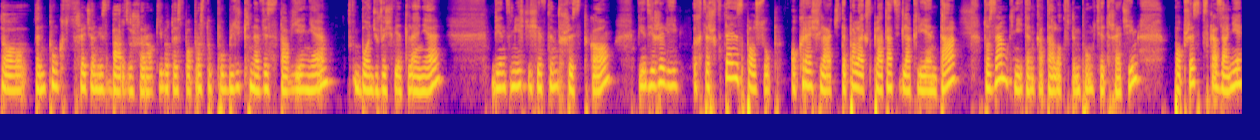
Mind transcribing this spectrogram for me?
to ten punkt trzeci on jest bardzo szeroki, bo to jest po prostu publiczne wystawienie bądź wyświetlenie, więc mieści się w tym wszystko. Więc jeżeli chcesz w ten sposób określać te pola eksploatacji dla klienta, to zamknij ten katalog w tym punkcie trzecim, poprzez wskazanie,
